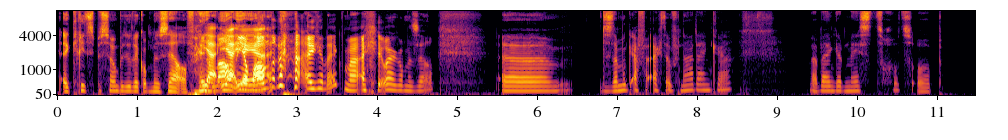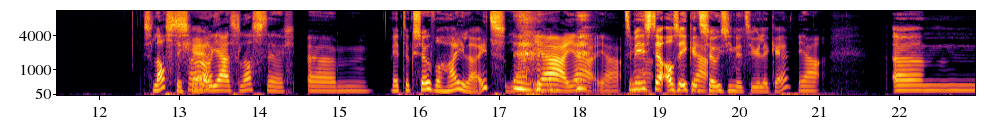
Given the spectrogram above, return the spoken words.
Een kritisch persoon bedoel ik op mezelf. Helemaal ja, niet op anderen eigenlijk, maar echt heel erg op mezelf. Ehm, dus daar moet ik even echt over nadenken. Waar ben ik het meest trots op? is lastig, Zo, hè? ja, is lastig. Ehm, Je hebt ook zoveel highlights. ja, ja, ja, ja. Tenminste, als ik het Ja. zo zie natuurlijk, hè? Ja. Ehm,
